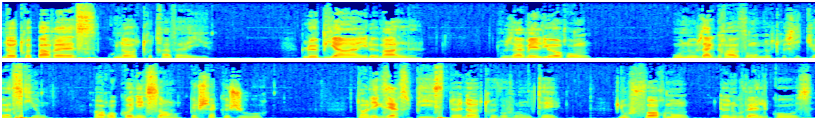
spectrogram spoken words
notre paresse ou notre travail, le bien et le mal, nous améliorons ou nous aggravons notre situation en reconnaissant que chaque jour, dans l'exercice de notre volonté, nous formons de nouvelles causes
